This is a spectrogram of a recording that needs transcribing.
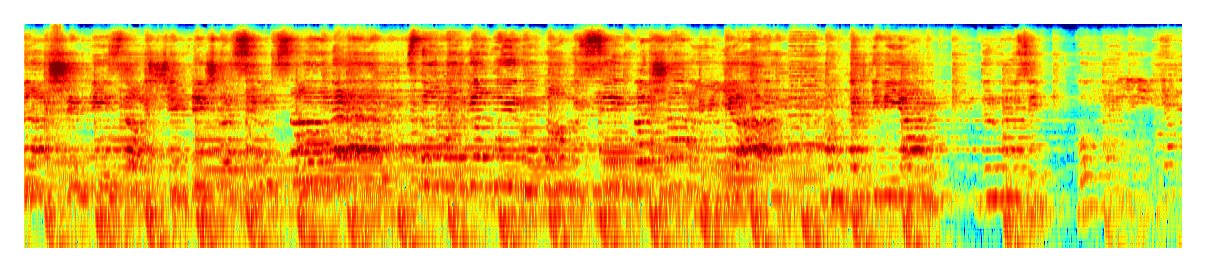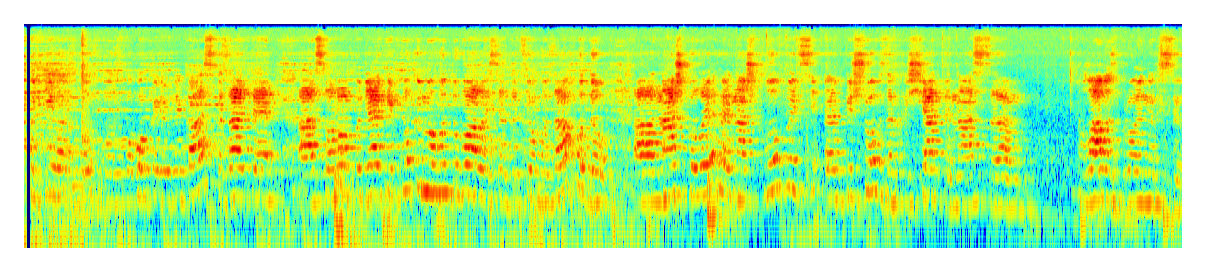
Наше місто ще більш красивим стане, керівника сказати слова подяки. Поки ми готувалися до цього заходу, наш колега, наш хлопець е, пішов захищати нас е, лави Збройних сил.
